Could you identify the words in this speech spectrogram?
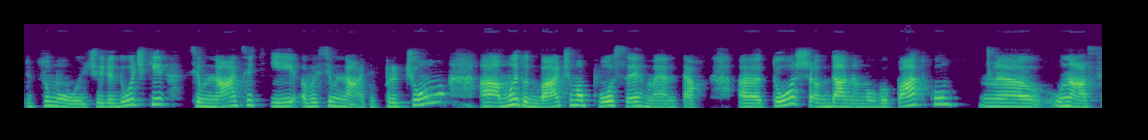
підсумовуючі рядочки 17 і 18. Причому ми тут бачимо по сегментах. Е, Тож в даному випадку е, у нас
